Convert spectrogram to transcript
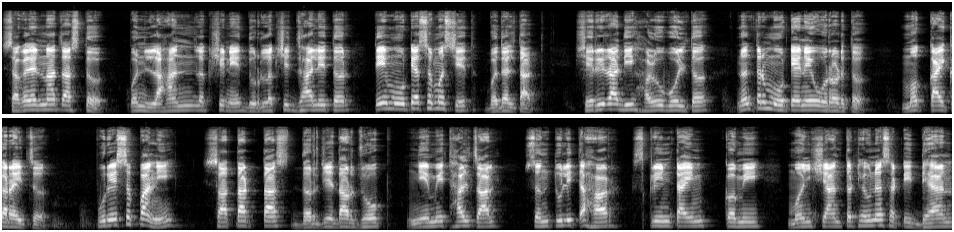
सगळ्यांनाच असतं. पण लहान लक्षणे दुर्लक्षित झाले तर ते मोठ्या समस्येत बदलतात. शरीर आधी हळू बोलतं नंतर मोठ्याने ओरडतं. मग काय करायचं? पुरेसं पाणी सात आठ तास दर्जेदार झोप नियमित हालचाल संतुलित आहार स्क्रीन टाईम कमी मन शांत ठेवण्यासाठी ध्यान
